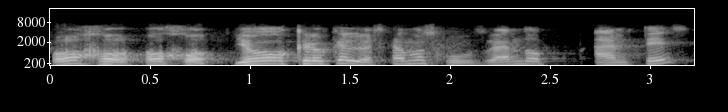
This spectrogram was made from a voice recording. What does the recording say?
Ojo, ojo, yo creo que lo estamos juzgando antes.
